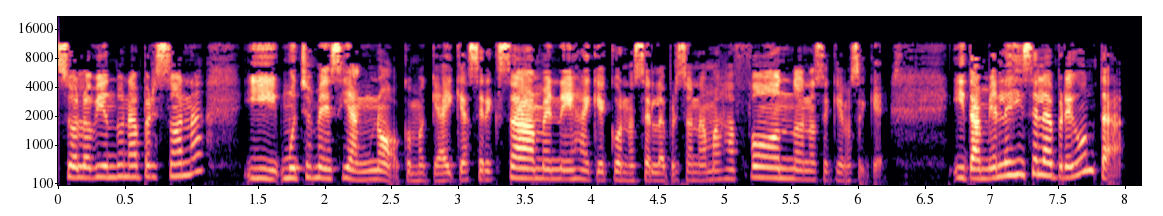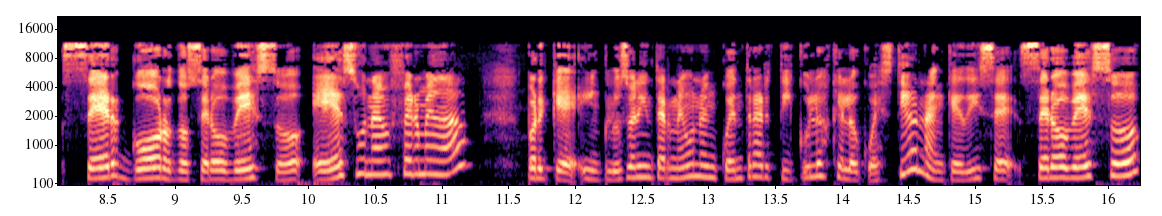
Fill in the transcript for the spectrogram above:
solo viendo una persona y muchos me decían, no, como que hay que hacer exámenes, hay que conocer a la persona más a fondo, no sé qué, no sé qué. Y también les hice la pregunta, ¿ser gordo, ser obeso es una enfermedad? Porque incluso en internet uno encuentra artículos que lo cuestionan, que dice ser obeso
